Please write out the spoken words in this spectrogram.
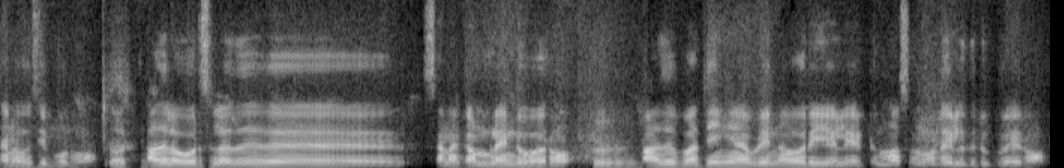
சென ஊசி போடுவோம். அதுல ஒரு சிலது சென கம்ப்ளைண்ட் வரும். அது பாத்தீங்க அப்படின்னா ஒரு ஏழு எட்டு மாசம் கூட இழுத்துட்டு போயிடும்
